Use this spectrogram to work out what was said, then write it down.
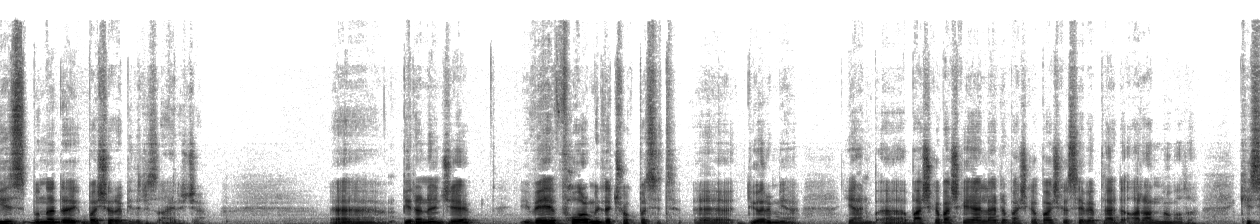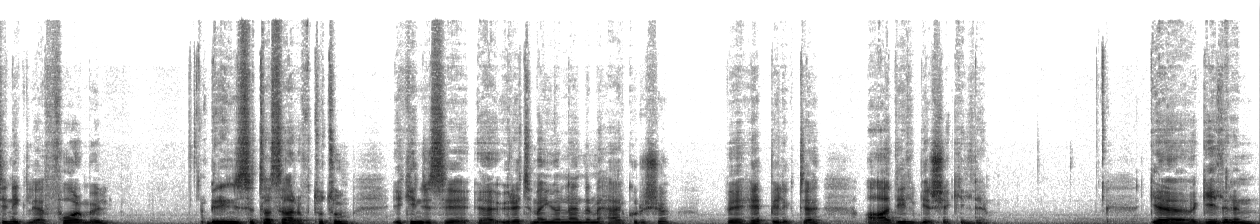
Biz bunları da başarabiliriz ayrıca. Ee, bir an önce ve formül de çok basit. Ee, diyorum ya yani e, başka başka yerlerde başka başka sebeplerde aranmamalı. Kesinlikle formül birincisi tasarruf tutum, ikincisi e, üretime yönlendirme her kuruşu ve hep birlikte adil bir şekilde e, gelirin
